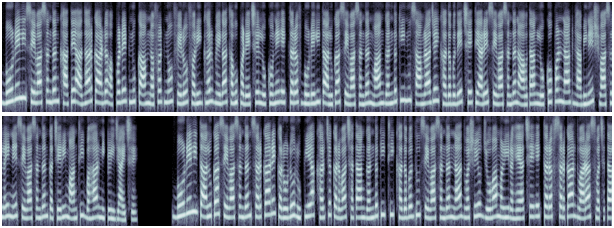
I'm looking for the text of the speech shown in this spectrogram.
બોડેલી સેવા સંદન ખાતે આધાર કાર્ડ અપડેટનું કામ નફટનો ફેરો ફરી ઘર ભેગા થવું પડે છે. લોકોને એક તરફ બોડેલી તાલુકા સેવા સંદન માંગ ગંદકીનું સામ્રાજ્ય ખદબદે છે ત્યારે સેવા સંદન આવતા લોકો પણ નાક ઢાબીને શ્વાસ લઈને સેવા સંદન કચેરી માંગથી બહાર નીકળી જાય છે. બોડેલી તાલુકા સેવાસંદન સરકારે કરોડો રૂપિયા ખર્ચ કરવા છતાં ગંદકીથી ખદબદુ સેવાસંદનના દ્રશ્યો જોવા મળી રહ્યા છે. એક તરફ સરકાર દ્વારા સ્વચ્છતા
